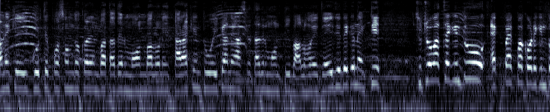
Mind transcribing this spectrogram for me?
অনেকেই ঘুরতে পছন্দ করেন বা তাদের মন ভালো নেই তারা কিন্তু ওইখানে আসলে তাদের মনটি ভালো হয়ে যায়। এই যে দেখেন একটি ছোট বাচ্চা কিন্তু এক পা এক পা করে কিন্তু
